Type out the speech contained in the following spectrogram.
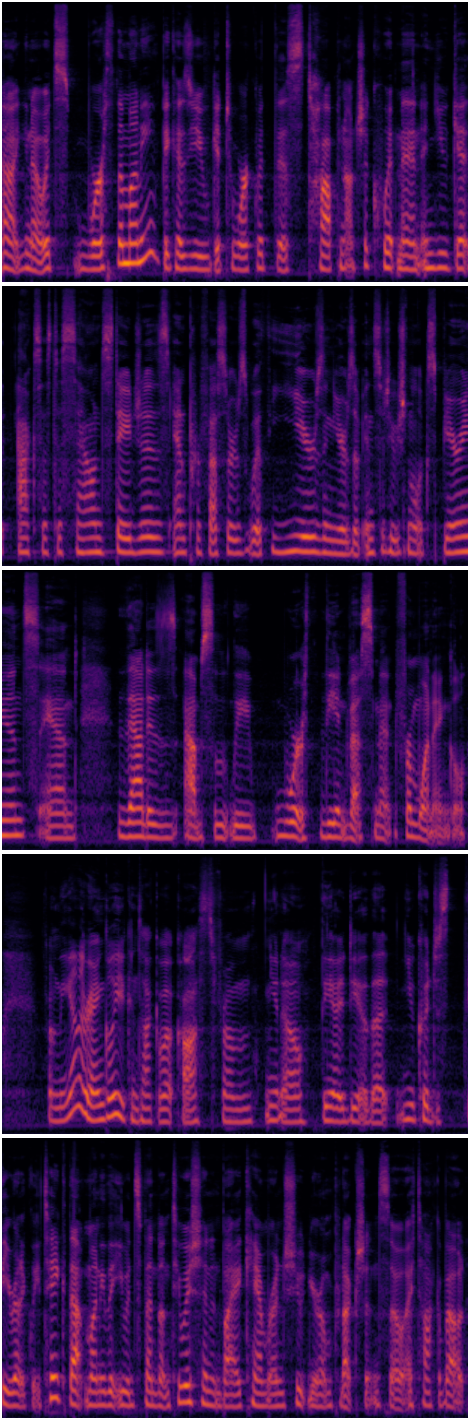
uh, you know, it's worth the money because you get to work with this top notch equipment and you get access to sound stages and professors with years and years of institutional experience. And that is absolutely worth the investment from one angle. From the other angle, you can talk about costs from, you know, the idea that you could just theoretically take that money that you would spend on tuition and buy a camera and shoot your own production. So I talk about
